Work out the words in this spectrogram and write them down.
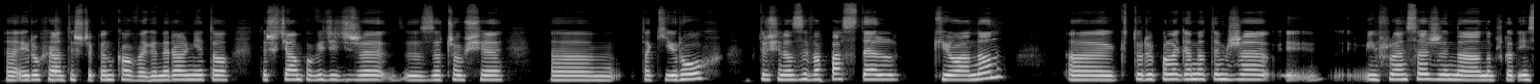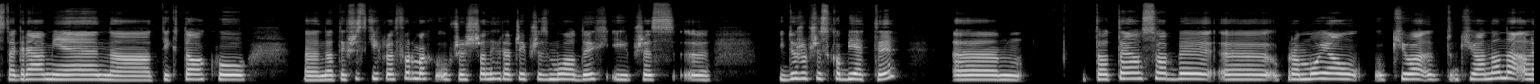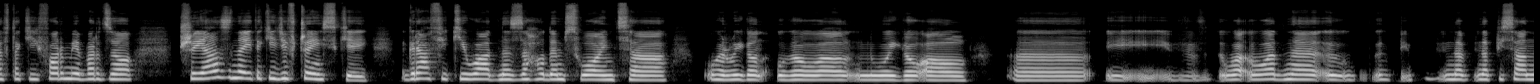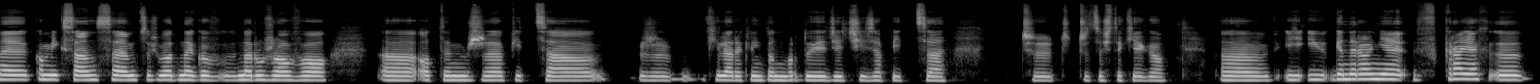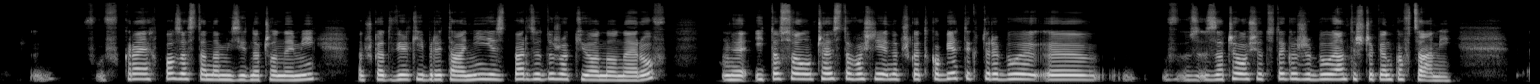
e, i ruchy antyszczepionkowe. Generalnie to też chciałam powiedzieć, że zaczął się e, taki ruch, który się nazywa Pastel QAnon, E, który polega na tym, że influencerzy na na przykład Instagramie, na TikToku, e, na tych wszystkich platformach uczeszczonych raczej przez młodych i przez e, i dużo przez kobiety, to te osoby promują QAnona, ale w takiej formie bardzo przyjaznej i takiej dziewczyńskiej. Grafiki ładne z zachodem słońca, where we go, we go all, we go all E, i ładne, y, napisane komiksansem, coś ładnego na różowo e, o tym, że pizza, że Hillary Clinton morduje dzieci za pizzę, czy, czy, czy coś takiego. I, I generalnie w krajach w krajach poza Stanami Zjednoczonymi, na przykład w Wielkiej Brytanii, jest bardzo dużo QAnonerów, i to są często właśnie na przykład kobiety, które były. Y, zaczęło się od tego, że były antyszczepionkowcami.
